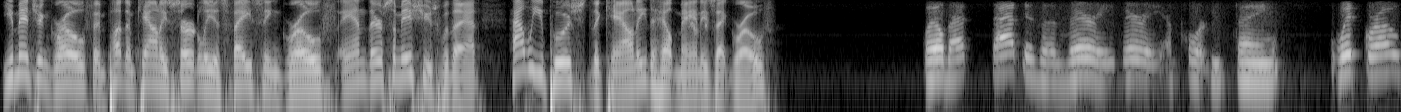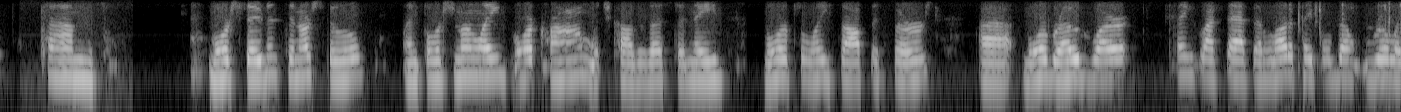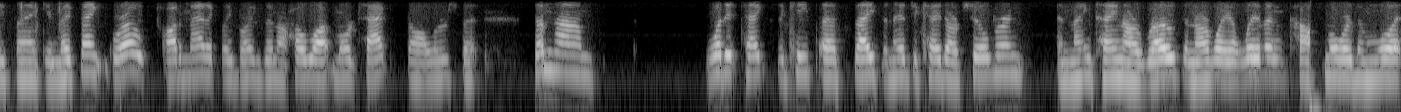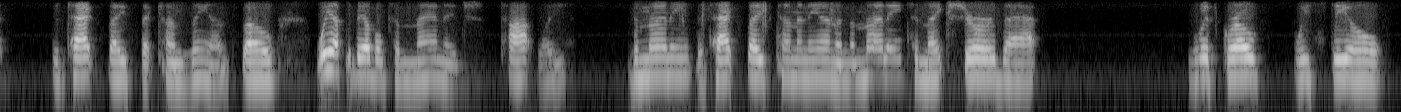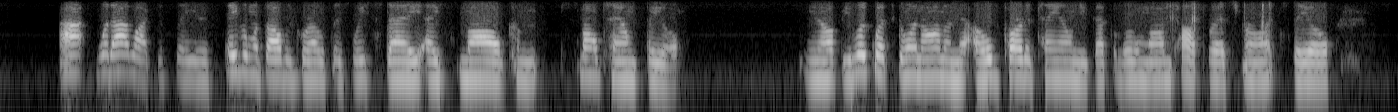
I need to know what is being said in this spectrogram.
You mentioned growth, and Putnam County certainly is facing growth, and there's some issues with that. How will you push the county to help manage that growth? Well, that that is a very, very important thing. With growth comes more students in our schools. Unfortunately, more crime, which causes us to need more police officers uh, more road work, things like that that a lot of people don't really think. And they think growth automatically brings in a whole lot more tax dollars, but sometimes what it takes to keep us safe and educate our children and maintain our roads and our way of living costs more than what the tax base that comes in. So we have to be able to manage tightly the money, the tax base coming in and the money to make sure that with growth, we still, I, what I like to see is even with all the growth is we stay a small, com, small town feel. You know, if you look what's going on in the old part of town, you've got the little mom pop restaurant still.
